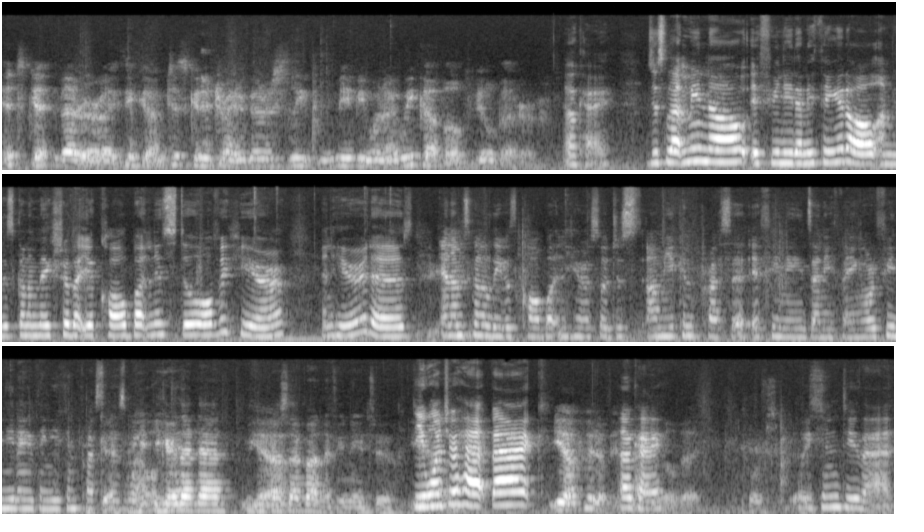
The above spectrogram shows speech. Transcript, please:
It's getting better. I think I'm just gonna try to go to sleep. Maybe when I wake up, I'll feel better. Okay. Just let me know if you need anything at all. I'm just gonna make sure that your call button is still over here, and here it is. And I'm just gonna leave his call button here, so just um, you can press it if he needs anything, or if you need anything, you can press it as well. You, you hear that, Dad? You can press that button if you need to. Do you want your hat back? Yeah, put it back Okay. a little bit. Of course. We can do that.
